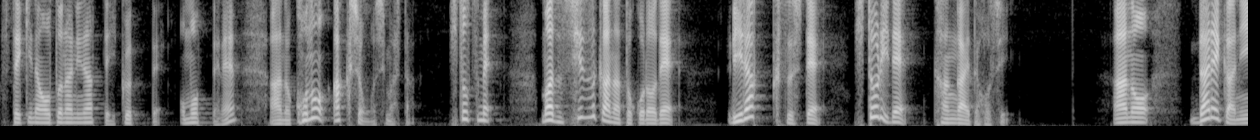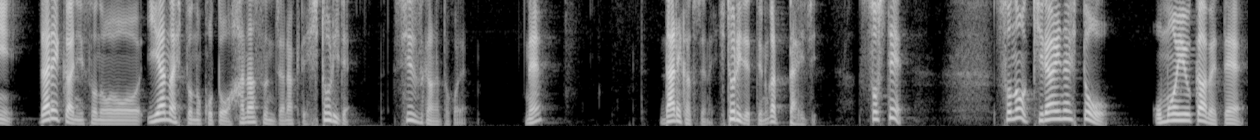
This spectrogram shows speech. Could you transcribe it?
素敵な大人になっていくって思ってねあのこのアクションをしました1つ目まず静かなところでリラックスして一人で考えてほしいあの誰かに誰かにその嫌な人のことを話すんじゃなくて一人で静かなとこで。ね。誰かとじゃない。一人でっていうのが大事。そしてその嫌いな人を思い浮かべて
